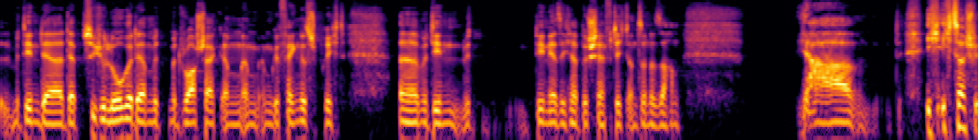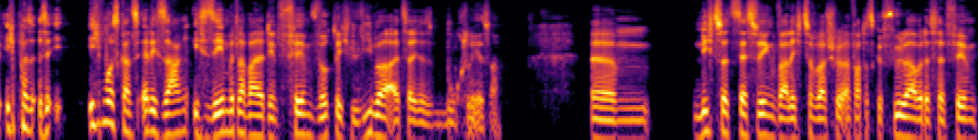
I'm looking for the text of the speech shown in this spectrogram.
mit denen der, der Psychologe, der mit, mit Rorschach im, im, im Gefängnis spricht, äh, mit denen, mit denen er sich halt beschäftigt und so eine Sachen. Ja, ich, ich zum Beispiel, ich, also ich, ich muss ganz ehrlich sagen, ich sehe mittlerweile den Film wirklich lieber, als ich das Buch lese. Ähm, nicht zuletzt deswegen, weil ich zum Beispiel einfach das Gefühl habe, dass der Film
